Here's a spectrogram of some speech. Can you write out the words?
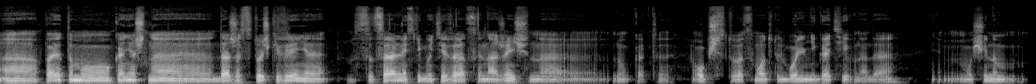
А, Поэтому, конечно, даже с точки зрения социальной стигматизации на женщин, э, ну, как-то общество смотрит более негативно, да, мужчинам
